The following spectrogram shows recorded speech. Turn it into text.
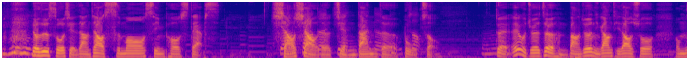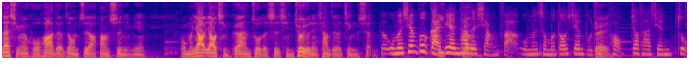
又是缩写，这样叫 Small Simple Steps，小小的简单的步骤。对，哎，我觉得这个很棒，就是你刚刚提到说我们在行为活化的这种治疗方式里面。我们要邀请个案做的事情，就有点像这个精神。对，我们先不改变他的想法，我们什么都先不去碰，叫他先做。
